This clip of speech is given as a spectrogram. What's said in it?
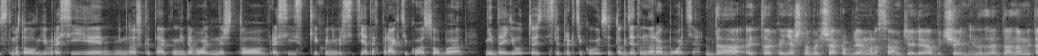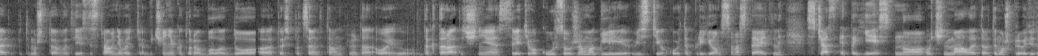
стоматологи в России немножко так недовольны, что в российских университетах практику особо не дают, то есть если практикуются, то где-то на работе. Да, это, конечно, большая проблема на самом деле обучения на данном этапе, потому что вот если сравнивать обучение, которое было до, э, то есть пациенты там, например, да, ой, доктора, точнее, с третьего курса уже могли вести какой-то прием самостоятельный. Сейчас это есть, но очень мало этого. Ты можешь приводить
